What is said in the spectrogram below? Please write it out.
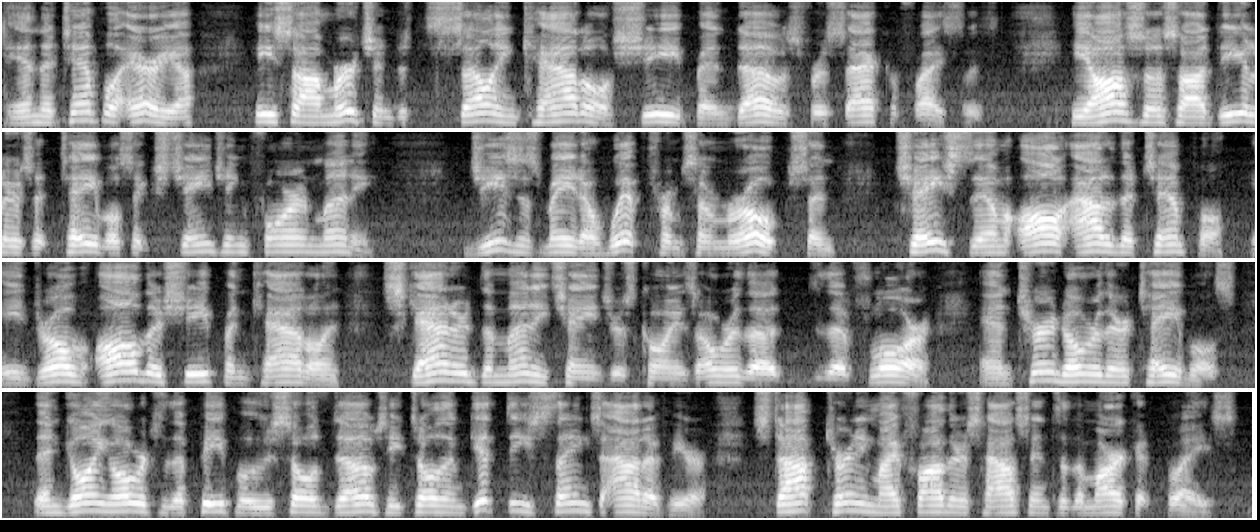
In the temple area, he saw merchants selling cattle, sheep, and doves for sacrifices. He also saw dealers at tables exchanging foreign money. Jesus made a whip from some ropes and chased them all out of the temple. He drove all the sheep and cattle and scattered the money changers' coins over the, the floor and turned over their tables. Then, going over to the people who sold doves, he told them, Get these things out of here. Stop turning my father's house into the marketplace.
